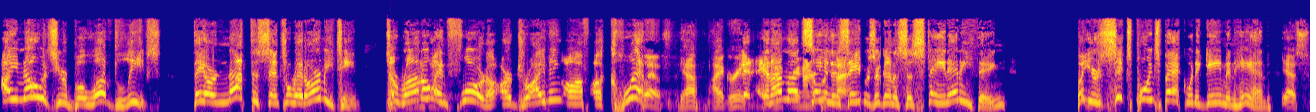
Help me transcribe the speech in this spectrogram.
I know it's your beloved Leafs. They are not the Central Red Army team. No, Toronto and Florida are driving off a cliff. Cliff. Yeah, I agree. And, and I I'm not agree saying the Sabres are going to sustain anything, but you're six points back with a game in hand. Yes.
